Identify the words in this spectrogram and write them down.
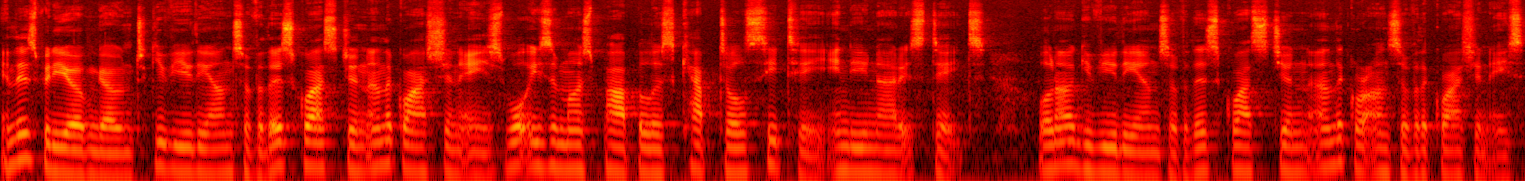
In this video, I'm going to give you the answer for this question, and the question is What is the most populous capital city in the United States? Well, I'll give you the answer for this question, and the answer for the question is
